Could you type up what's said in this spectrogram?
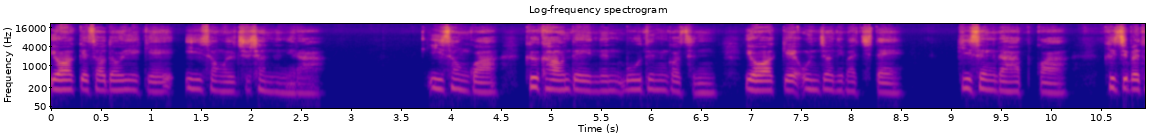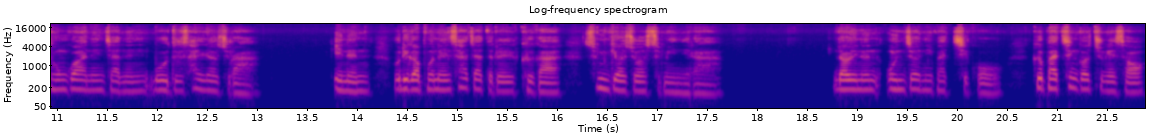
여호와께서 너희에게 이 성을 주셨느니라. 이 성과 그 가운데 있는 모든 것은 여호와께 온전히 바치되 기생 라합과 그 집에 동거하는 자는 모두 살려주라. 이는 우리가 보낸 사자들을 그가 숨겨주었음이니라. 너희는 온전히 바치고 그 바친 것 중에서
